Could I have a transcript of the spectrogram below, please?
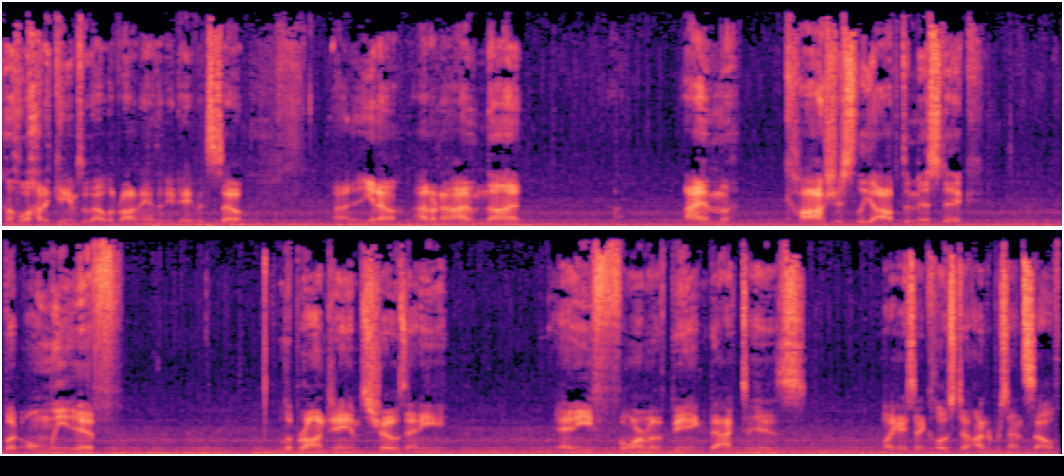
a lot of games without LeBron and Anthony Davis. So, uh, you know, I don't know. I'm not. I'm cautiously optimistic, but only if LeBron James shows any any form of being back to his, like I said, close to 100% self.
